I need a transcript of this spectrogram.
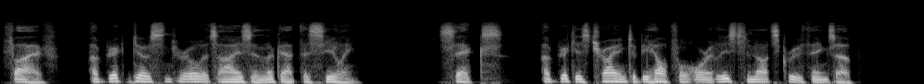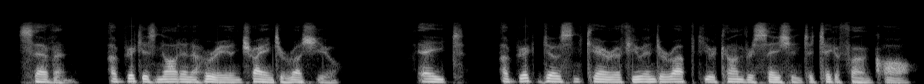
5. A brick doesn't roll its eyes and look at the ceiling. 6. A brick is trying to be helpful or at least to not screw things up. 7. A brick is not in a hurry and trying to rush you. 8. A brick doesn't care if you interrupt your conversation to take a phone call.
